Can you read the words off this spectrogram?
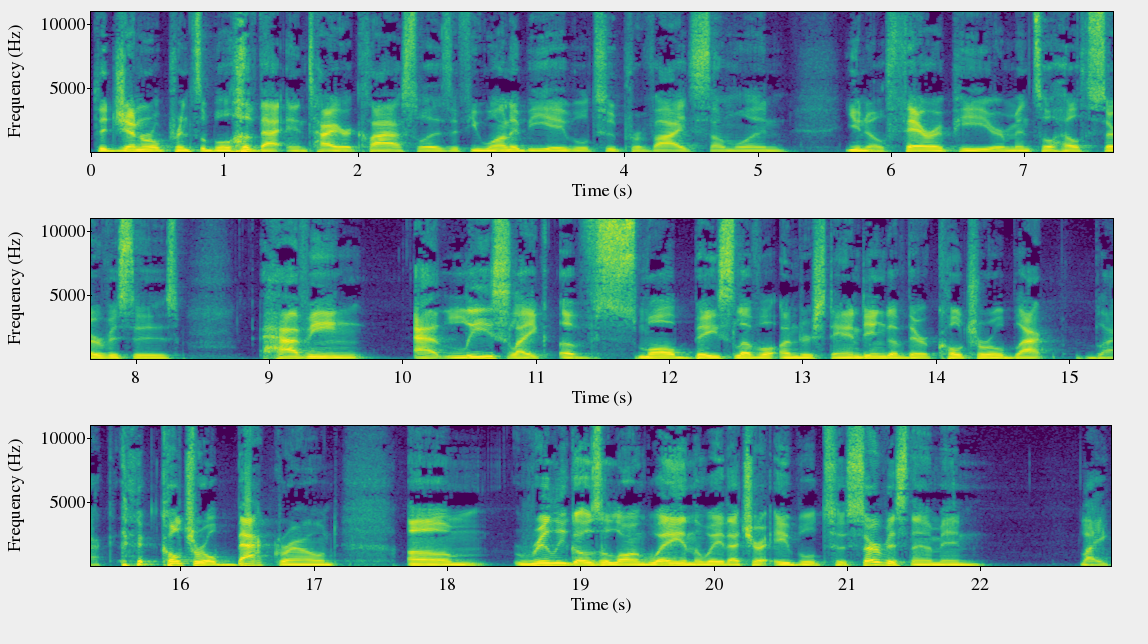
the general principle of that entire class was if you want to be able to provide someone, you know, therapy or mental health services, having at least like a small base level understanding of their cultural black black cultural background um really goes a long way in the way that you're able to service them. And like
